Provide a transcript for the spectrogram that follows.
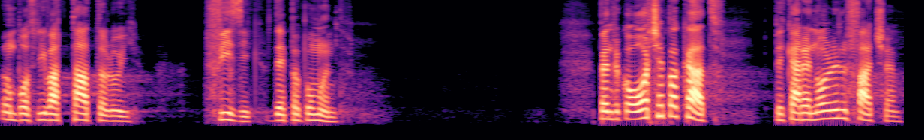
împotriva Tatălui fizic de pe pământ. Pentru că orice păcat pe care noi îl facem,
